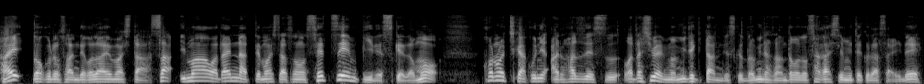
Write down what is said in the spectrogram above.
はい、ご苦労さんでございました。さあ、今話題になってました、その雪煙碑ですけども、この近くにあるはずです。私は今見てきたんですけど、皆さんどうぞ探してみてくださいね。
